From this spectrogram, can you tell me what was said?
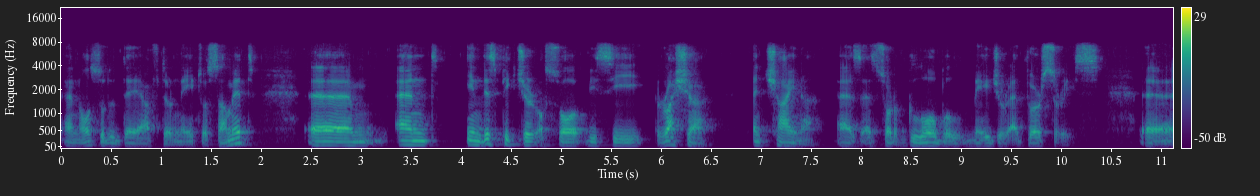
and also the day after NATO summit. Um, and in this picture also we see Russia and China as, as sort of global major adversaries, uh,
